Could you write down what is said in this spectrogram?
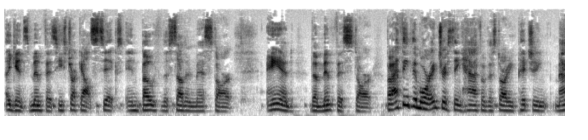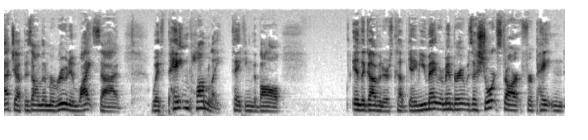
against Memphis. He struck out six in both the Southern Miss start and the Memphis start. But I think the more interesting half of the starting pitching matchup is on the maroon and white side with Peyton Plumlee taking the ball in the Governor's Cup game. You may remember it was a short start for Peyton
